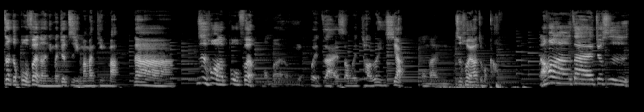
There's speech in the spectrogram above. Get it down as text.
这个部分呢，你们就自己慢慢听吧。那日后的部分，我们也会再稍微讨论一下，我们之后要怎么搞。然后呢，再就是，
